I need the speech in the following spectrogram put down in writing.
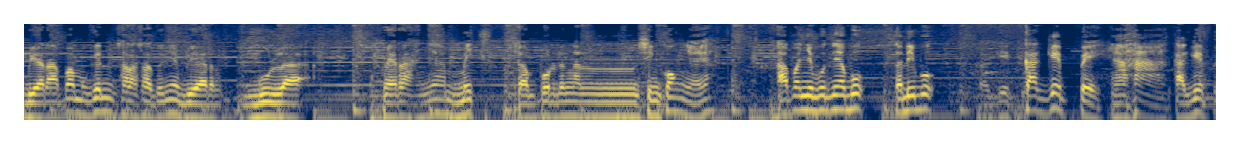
Biar apa? Mungkin salah satunya biar gula merahnya mix campur dengan singkongnya ya. Apa nyebutnya bu? Tadi bu? KGP KGP Aha, KGP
